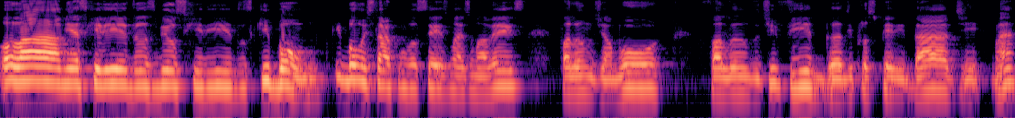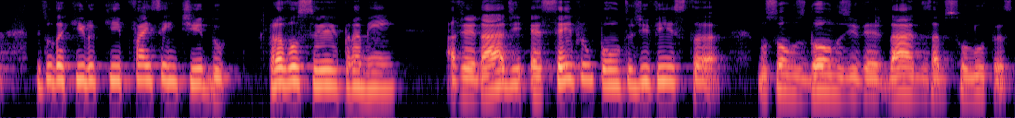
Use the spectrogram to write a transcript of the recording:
Olá, minhas queridas, meus queridos, que bom, que bom estar com vocês mais uma vez, falando de amor, falando de vida, de prosperidade, né? de tudo aquilo que faz sentido para você, para mim. A verdade é sempre um ponto de vista, não somos donos de verdades absolutas.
